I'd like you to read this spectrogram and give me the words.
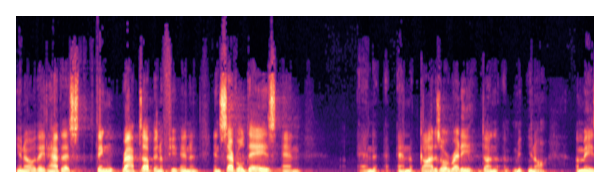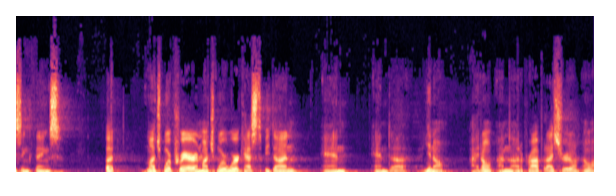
you know, they'd have this thing wrapped up in, a few, in, in several days, and, and, and God has already done, you know, amazing things. But much more prayer and much more work has to be done. And, and uh, you know, I don't, I'm not a prophet. I sure don't know.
